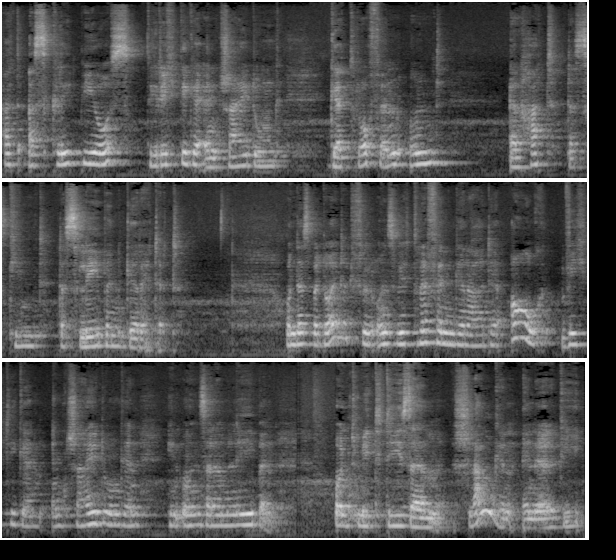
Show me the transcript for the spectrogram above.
hat Asklepios die richtige Entscheidung getroffen und er hat das Kind das Leben gerettet. Und das bedeutet für uns, wir treffen gerade auch wichtige Entscheidungen in unserem Leben. Und mit dieser Schlangenenergie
